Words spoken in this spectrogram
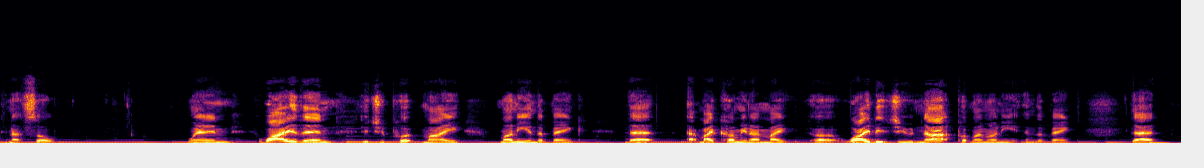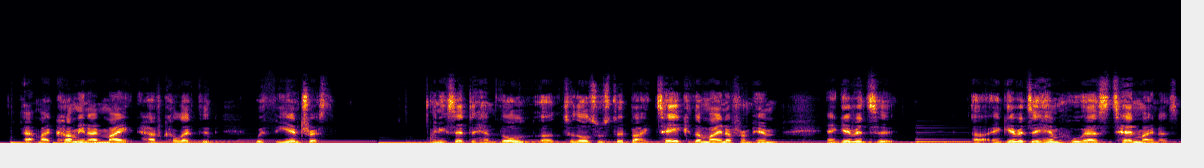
did not sow. When why then did you put my money in the bank that at my coming I might uh, why did you not put my money in the bank that at my coming I might have collected with the interest? And he said to him, those uh, to those who stood by, take the mina from him and give it to uh, and give it to him who has ten minas.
